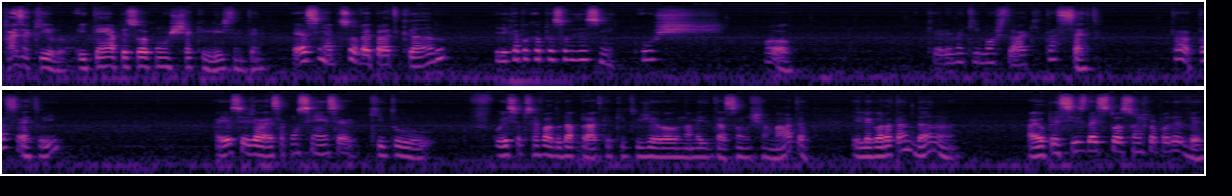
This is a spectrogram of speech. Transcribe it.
faz aquilo, e tem a pessoa com um checklist, entende? É assim, a pessoa vai praticando e daqui a pouco a pessoa diz assim, oxi, ó, querendo aqui mostrar que tá certo. Tá, tá certo. E aí, ou seja, essa consciência que tu esse observador da prática que tu gerou na meditação chamata, ele agora está andando. Né? Aí eu preciso das situações para poder ver.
